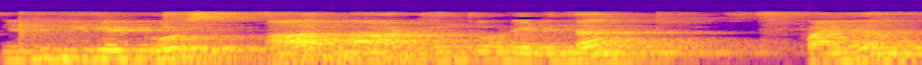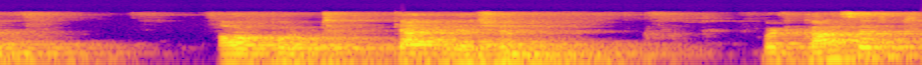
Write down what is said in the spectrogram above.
Intermediate goods are not included in the final output calculation. But concept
